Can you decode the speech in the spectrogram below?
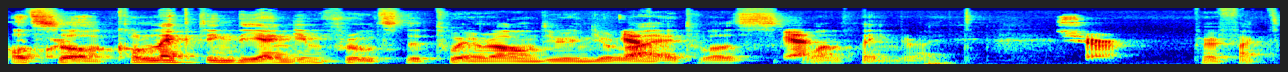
also course. collecting the hanging fruits that were around during your yeah. ride was yeah. one thing, right? Sure. Perfect.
